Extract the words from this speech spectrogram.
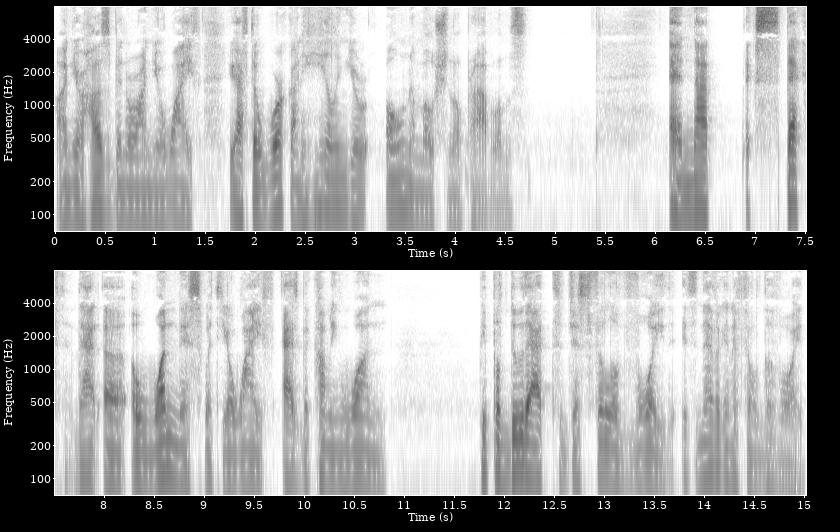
on your husband or on your wife. You have to work on healing your own emotional problems and not expect that uh, a oneness with your wife as becoming one. People do that to just fill a void. It's never going to fill the void.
